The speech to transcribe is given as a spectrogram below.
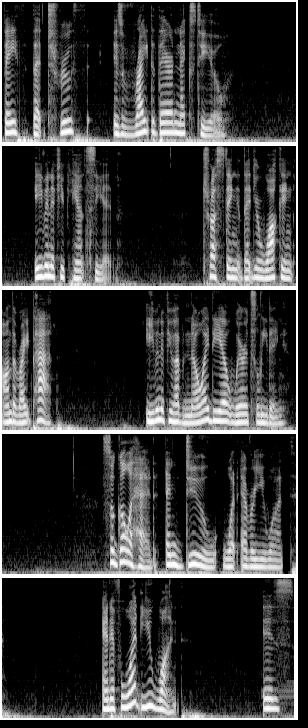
Faith that truth is right there next to you, even if you can't see it. Trusting that you're walking on the right path, even if you have no idea where it's leading. So go ahead and do whatever you want. And if what you want is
